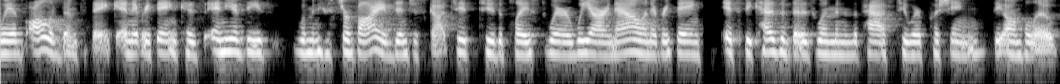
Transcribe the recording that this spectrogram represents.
we have all of them to thank and everything because any of these women who survived and just got to, to the place where we are now and everything, it's because of those women in the past who were pushing the envelope.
